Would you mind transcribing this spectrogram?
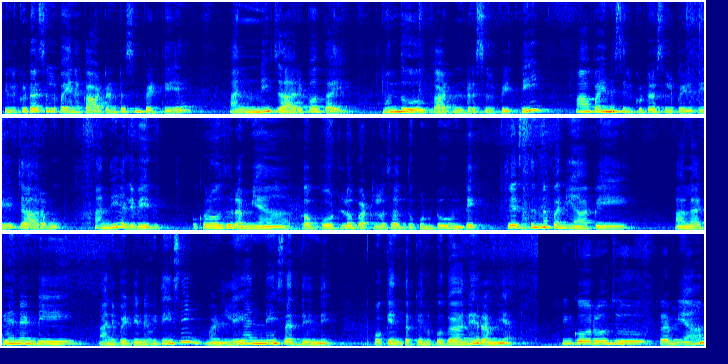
సిల్క్ డ్రెస్సుల పైన కాటన్ డ్రెస్సులు పెడితే అన్నీ జారిపోతాయి. ముందు కాటన్ డ్రెస్సులు పెట్టి ఆ పైన సిల్క్ డ్రెస్సులు పెడితే జారవు. అంది అలివేలు. ఒకరోజు రమ్య కబ్బోర్డ్లో బట్టలు సర్దుకుంటూ ఉంటే చేస్తున్న పని ఆపి అలాగేనండి అని పెట్టినవి తీసి మళ్ళీ అన్నీ సర్దింది. ఒకంత కెనుకుగానే రమ్య. ఇంకో రోజు రమ్య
